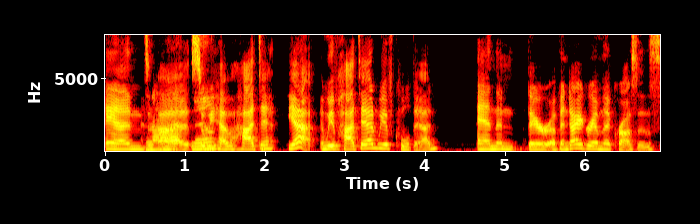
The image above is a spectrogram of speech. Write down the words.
And uh, so we have hot dad. Yeah. And we have hot dad, we have cool dad. And then they're a Venn diagram that crosses.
